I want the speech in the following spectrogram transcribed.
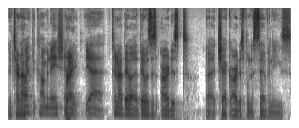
And it turned out Quite the combination. Right. Yeah. turned out there there was this artist, uh, a Czech artist from the '70s,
